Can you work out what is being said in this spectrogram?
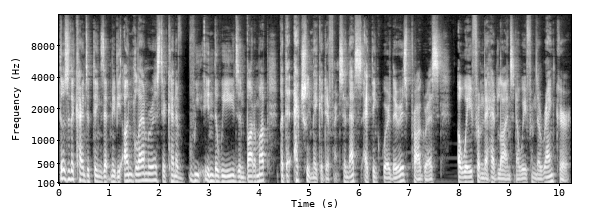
Those are the kinds of things that may be unglamorous, they're kind of in the weeds and bottom up, but that actually make a difference. And that's, I think, where there is progress away from the headlines and away from the rancor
